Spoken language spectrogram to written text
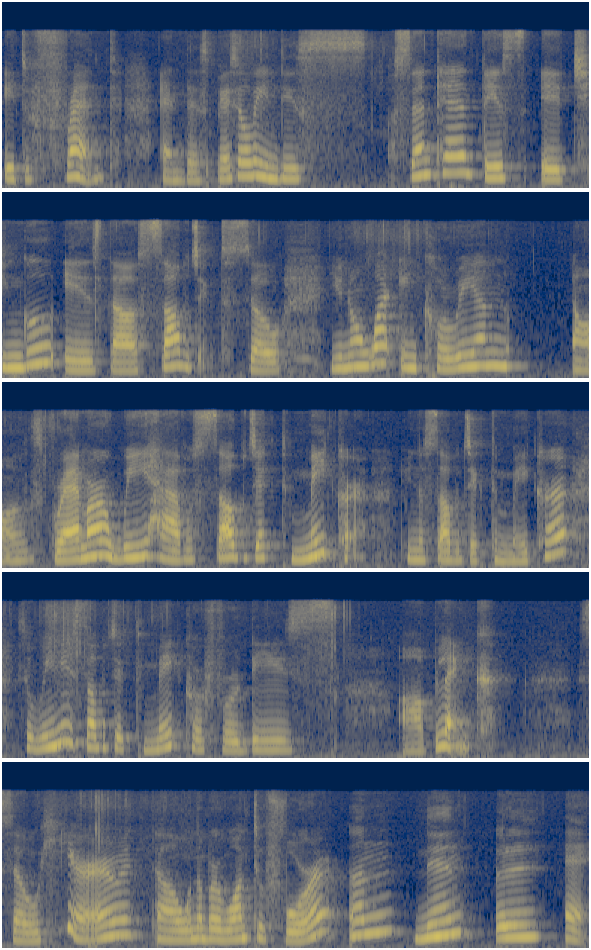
It's friend and especially in this sentence this is 친구 is the subject so you know what in Korean uh, grammar we have subject maker you know subject maker so we need subject maker for this uh, blank so here, uh, number one to four, 은, 는, 을, 에.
